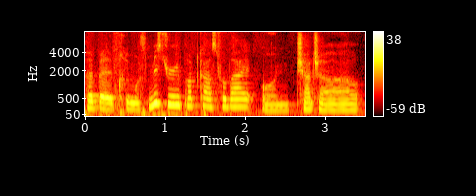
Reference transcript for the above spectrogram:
hört bei Primus Mystery Podcast vorbei und ciao, ciao.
